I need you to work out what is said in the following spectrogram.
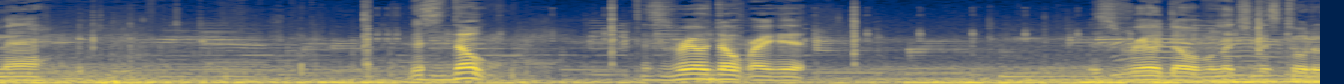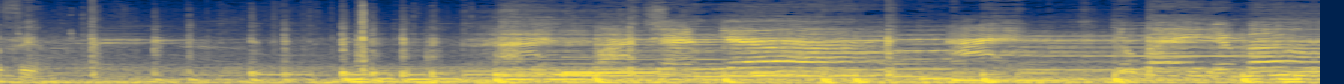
man. This is dope. This is real dope right here. This is real dope. I'm gonna let you listen to it a few. Watching you, the way you move.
